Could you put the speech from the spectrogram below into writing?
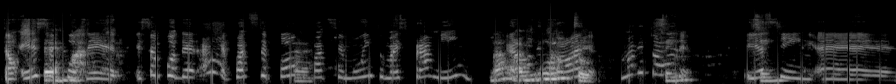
Então, esse é, é o poder, esse é o poder. É, pode ser pouco, é. pode ser muito, mas para mim Não, era é uma é vitória. Uma vitória. Sim. E Sim. assim, é...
